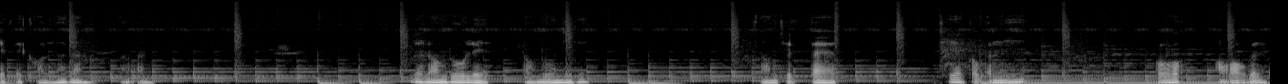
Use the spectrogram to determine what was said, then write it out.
เก็บไว้ก่อนแล้วกันบางอัน เดี๋ยวลองดูเลยลองดูอันนี้ดิสามจุดแปดเทียบกับอันนี้ โอ้ เอาออกไปเลย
